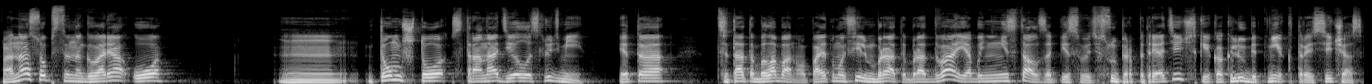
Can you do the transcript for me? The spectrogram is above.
она, собственно говоря, о том, что страна делала с людьми. Это Цитата Балабанова. Поэтому фильм «Брат и брат 2» я бы не стал записывать в суперпатриотический, как любят некоторые сейчас.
